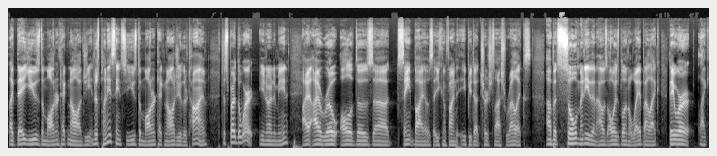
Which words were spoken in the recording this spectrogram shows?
like they used the modern technology and there's plenty of saints who use the modern technology of their time to spread the word. You know what I mean? I, I wrote all of those uh, saint bios that you can find at ep.church slash relics, uh, but so many of them I was always blown away by like they were like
